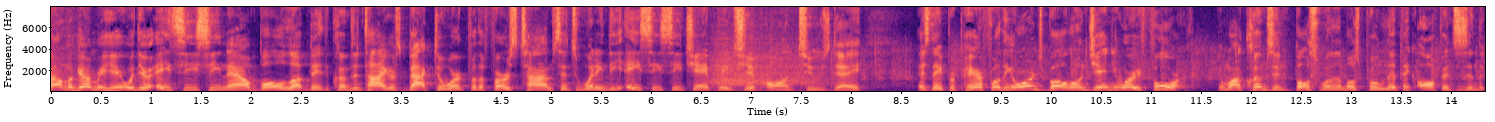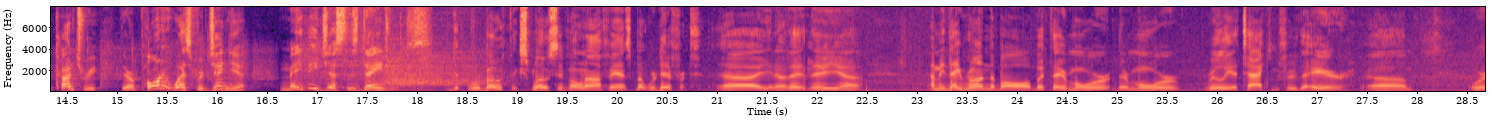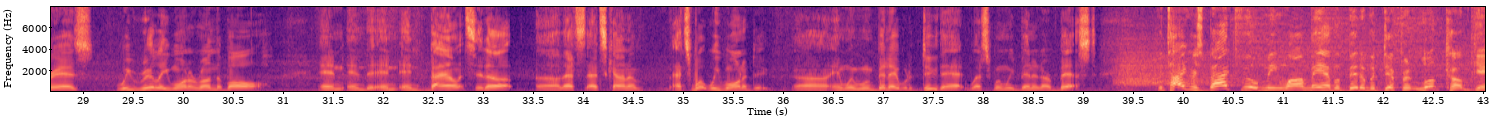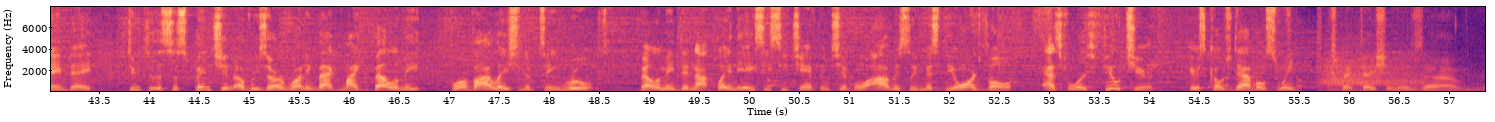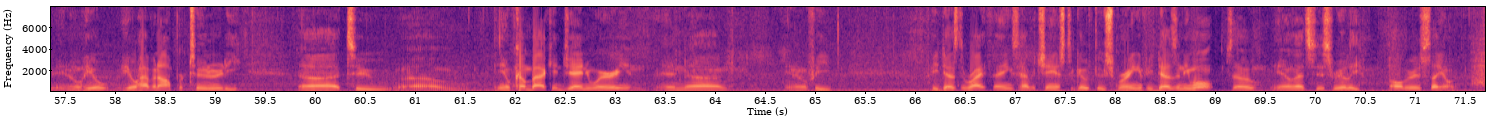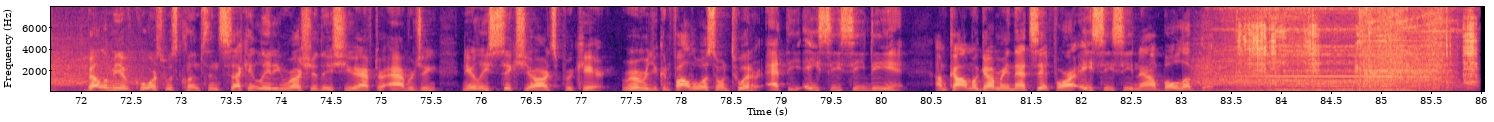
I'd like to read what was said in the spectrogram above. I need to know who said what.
Speaker 1: Kyle Montgomery here with your ACC Now Bowl update. The Clemson Tigers back to work for the first time since winning the ACC championship on Tuesday as they prepare for the Orange Bowl on January 4th. And while Clemson boasts one of the most prolific offenses in the country, their opponent, West Virginia, may be just as dangerous.
Speaker 2: We're both explosive on offense, but we're different. Uh, you know, they, they uh, I mean, they run the ball, but they're more, they're more really attack you through the air. Um, whereas we really want to run the ball and, and, and, and balance it up. Uh, that's, that's kind of that's what we want to do. Uh, and when we've been able to do that, that's when we've been at our best.
Speaker 1: The Tigers' backfield, meanwhile, may have a bit of a different look come game day due to the suspension of reserve running back Mike Bellamy for a violation of team rules. Bellamy did not play in the ACC championship and will obviously miss the Orange Bowl. As for his future, here's Coach Dabo Swinney.
Speaker 2: Expectation is, uh, you know, he'll he'll have an opportunity uh, to, um, you know, come back in January and and uh, you know if he if he does the right things, have a chance to go through spring. If he doesn't, he won't. So you know that's just really all there is to say on it.
Speaker 1: Bellamy, of course, was Clemson's second leading rusher this year after averaging nearly six yards per carry. Remember, you can follow us on Twitter at the ACCDN. I'm Kyle Montgomery, and that's it for our ACC Now Bowl Update.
